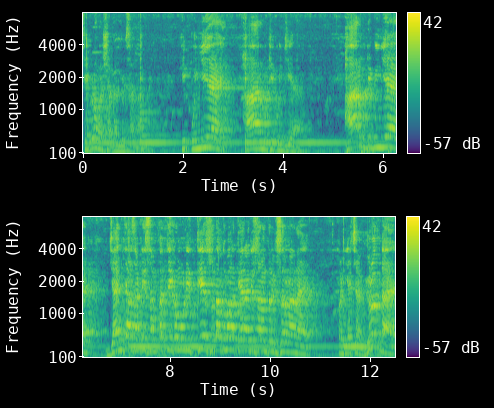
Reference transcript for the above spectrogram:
शेकडो वर्षापर्यंत विसरणार नाही. ही पुंजी आहे फार मोठी पुंजी आहे. फार मोठी पिंजी आहे ज्यांच्यासाठी संपत्ती कमवली ते सुद्धा तुम्हाला तेरा दिवसानंतर विसरणार आहे. पण याच्या विरुद्ध आहे.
